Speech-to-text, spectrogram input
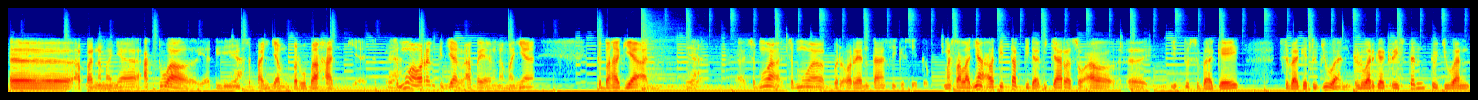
uh, apa namanya aktual ya di ya. sepanjang perubahan ya. ya. Semua orang kejar apa yang namanya kebahagiaan. Ya. ya. Semua semua berorientasi ke situ. Masalahnya Alkitab tidak bicara soal uh, itu sebagai sebagai tujuan. Keluarga Kristen tujuan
